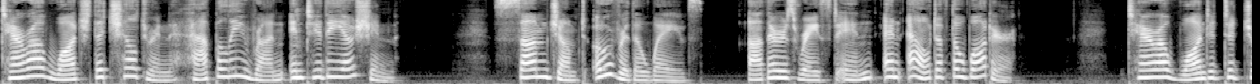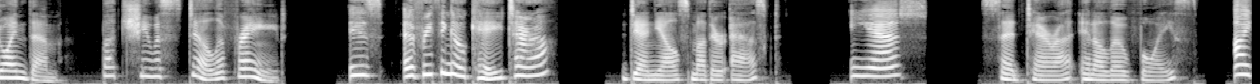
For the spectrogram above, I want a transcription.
Tara watched the children happily run into the ocean. Some jumped over the waves, Others raced in and out of the water. Tara wanted to join them, but she was still afraid. Is everything okay, Tara? Danielle's mother asked. Yes, said Tara in a low voice. I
